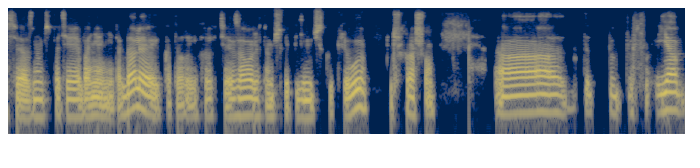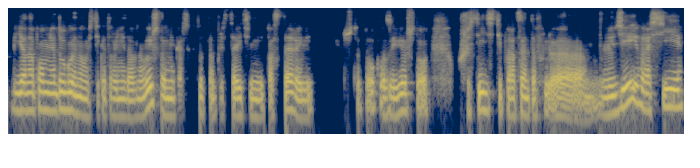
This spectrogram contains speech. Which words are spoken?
связанным с потерей обоняния и так далее, которые характеризовали в том числе эпидемическую кривую очень хорошо. А, я, я напомню о другой новости, которая недавно вышла. Мне кажется, кто-то там представитель Постер или что-то около заявил, что у 60% э, людей в России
